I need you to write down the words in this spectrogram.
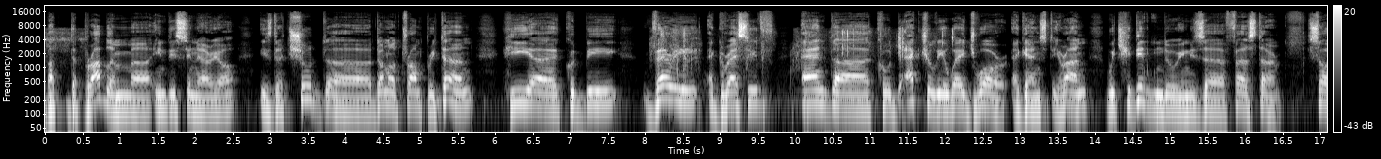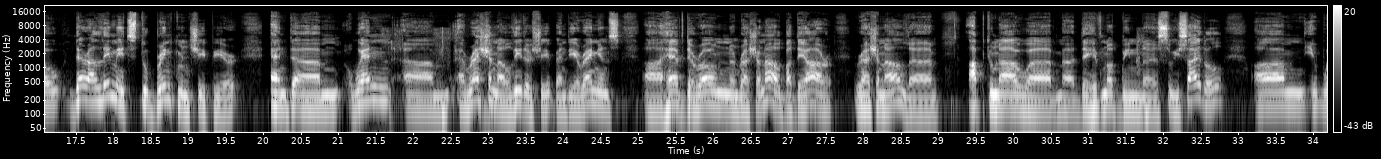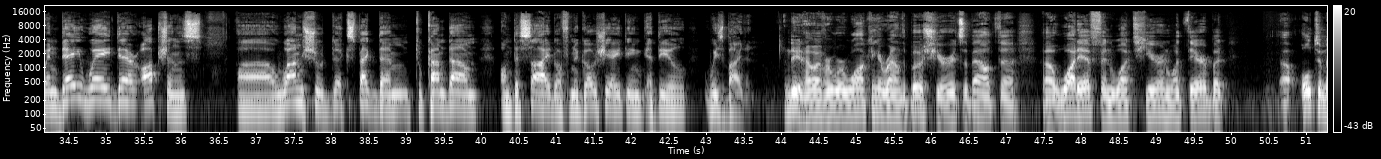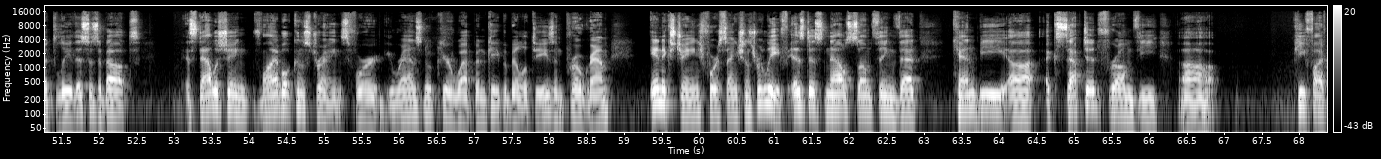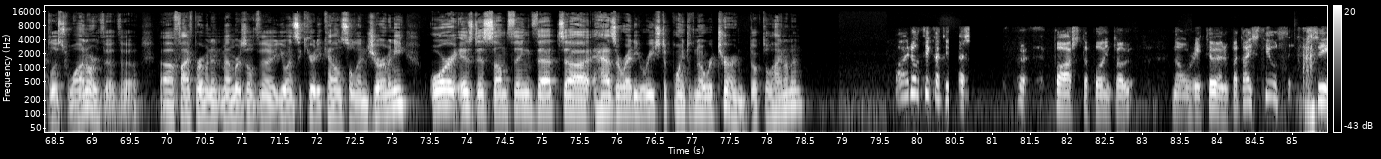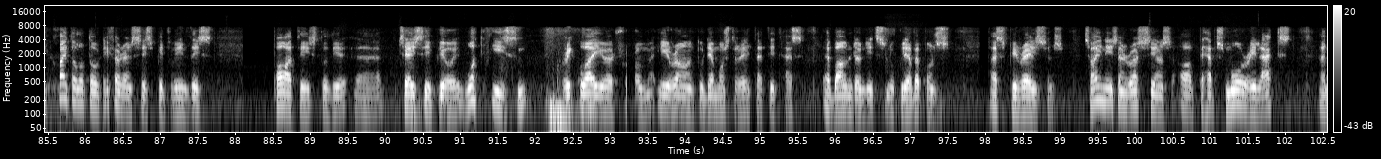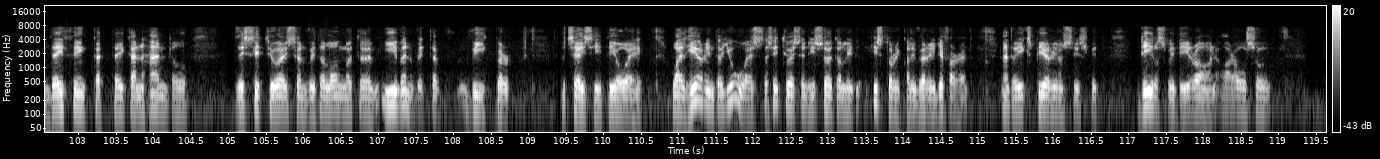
But the problem uh, in this scenario is that should uh, Donald Trump return, he uh, could be very aggressive and uh, could actually wage war against Iran, which he didn't do in his uh, first term. So there are limits to brinkmanship here. And um, when um, a rational leadership, and the Iranians uh, have their own rationale, but they are rational, uh, up to now um, uh, they have not been uh, suicidal. Um, when they weigh their options, uh, one should expect them to come down on the side of negotiating a deal with Biden. Indeed. However, we're walking around the bush here. It's about the uh, what if and what here and what there. But uh, ultimately, this is about establishing viable constraints for Iran's nuclear weapon capabilities and program in exchange for sanctions relief. Is this now something that can be uh, accepted from the uh, P5 plus one or the, the uh, five permanent members of the UN Security Council in Germany? Or is this something that uh, has already reached a point of no return? Dr. Heinonen? I don't think that it has uh, passed the point of no return, but I still see quite a lot of differences between these parties to the uh, JCPOA. What is required from Iran to demonstrate that it has abandoned its nuclear weapons aspirations. Chinese and Russians are perhaps more relaxed and they think that they can handle the situation with a longer term, even with a weaker JCPOA. While here in the US, the situation is certainly historically very different, and the experiences with deals with Iran are also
